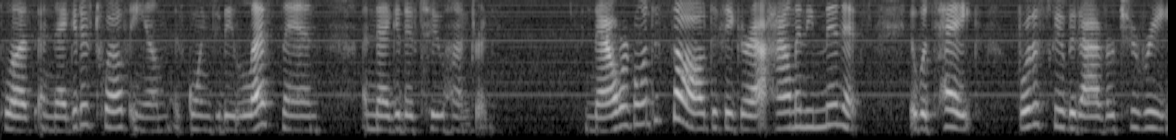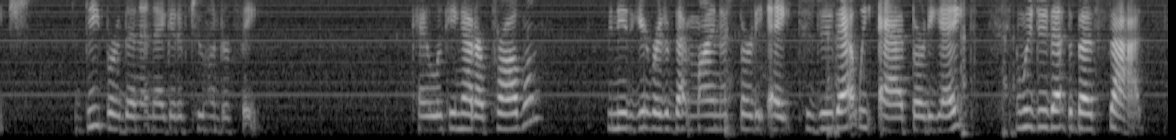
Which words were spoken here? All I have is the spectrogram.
plus a negative 12m is going to be less than a negative 200. Now we're going to solve to figure out how many minutes it would take for the scuba diver to reach deeper than a negative 200 feet. Okay, looking at our problem, we need to get rid of that minus 38. To do that, we add 38, and we do that to both sides.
